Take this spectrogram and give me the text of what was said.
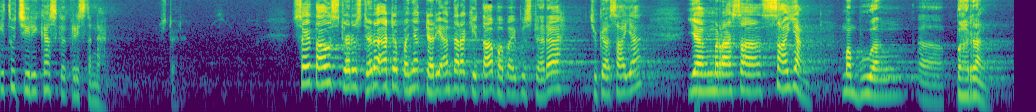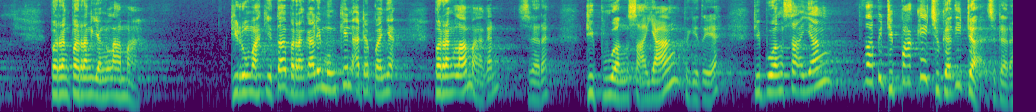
Itu ciri khas kekristenan. Saudara. Saya tahu saudara-saudara ada banyak dari antara kita, Bapak Ibu Saudara, juga saya, yang merasa sayang membuang uh, barang, barang-barang yang lama. Di rumah kita barangkali mungkin ada banyak barang lama kan, saudara? Dibuang sayang, begitu ya. Dibuang sayang, tetapi dipakai juga tidak, saudara.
